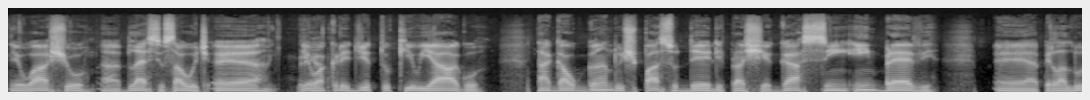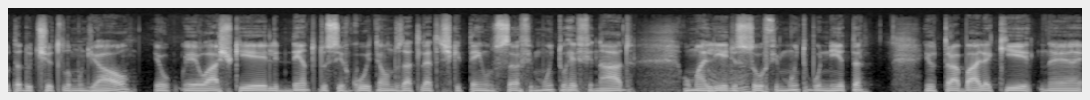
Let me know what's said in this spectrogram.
eu acho. Uh, bless you, saúde. É, eu acredito que o Iago tá galgando o espaço dele para chegar, sim, em breve é, pela luta do título mundial. Eu, eu acho que ele, dentro do circuito, é um dos atletas que tem um surf muito refinado, uma linha de uhum. surf muito bonita. Eu trabalho aqui né,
